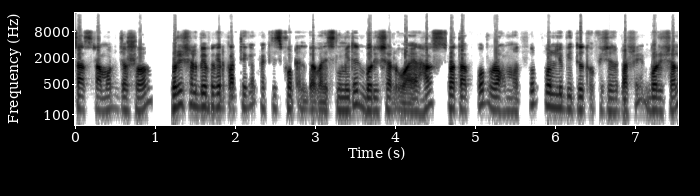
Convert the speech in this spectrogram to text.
সাসরামট যশোর। বরিশাল বিভাগের প্রার্থীগণ Akij food and beverage limited, Barisal warehouse Pratappur, Rahmatpur, পল্লী বিদ্যুৎ অফিসের পাশে বরিশাল।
